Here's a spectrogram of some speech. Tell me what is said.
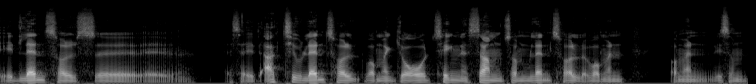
et landsholds, øh, altså et aktivt landshold, hvor man gjorde tingene sammen som landshold, hvor man, hvor man ligesom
